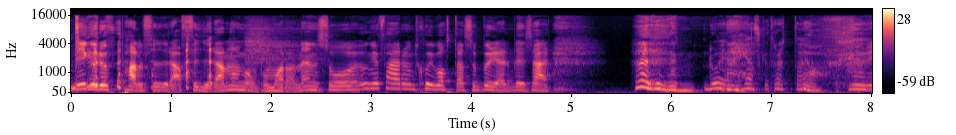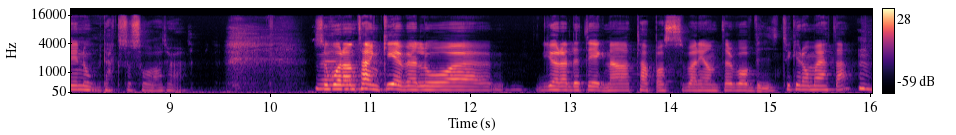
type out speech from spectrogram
vi går upp halv fyra, fyra någon gång på morgonen så ungefär runt sju, åtta så börjar det bli så här. Då är vi ganska trötta. Ja, nu är det nog dags att sova tror jag. Så Men- våran tanke är väl att eh, göra lite egna tapasvarianter vad vi tycker om att äta. Mm.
